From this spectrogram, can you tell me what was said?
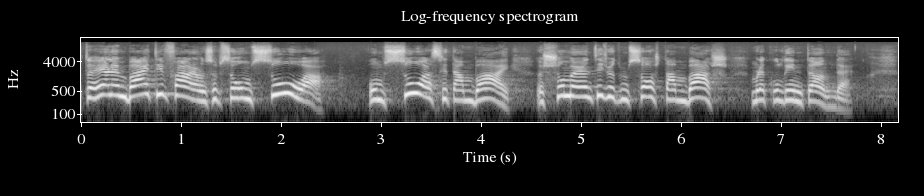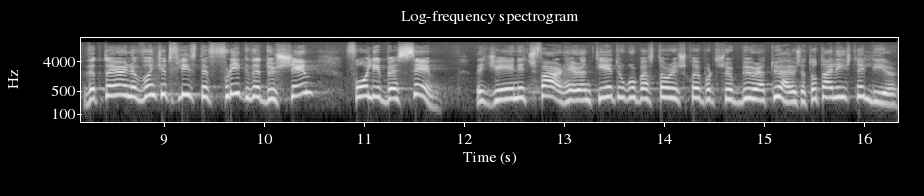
Këtë herë e mbajti farën sepse u mësua, u mësua si ta mbaj, është shumë e rëndësishme të mësosh ta mbash mrekullinë tënde. Dhe këtë herë në vend që të fliste frikë dhe dyshim, foli besim. Dhe gjeni çfarë, herën tjetër kur pastori shkoi për të shërbyer aty, ajo qe totalisht e lirë,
